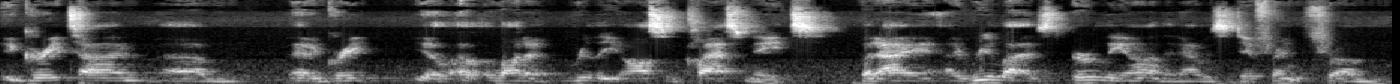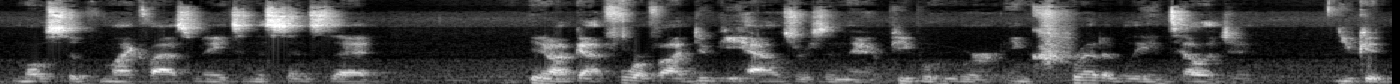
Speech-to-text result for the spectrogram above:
a great time. Um, had a great, you know, a, a lot of really awesome classmates. But I, I realized early on that I was different from most of my classmates in the sense that, you know, I've got four or five Doogie Housers in there, people who were incredibly intelligent. You could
